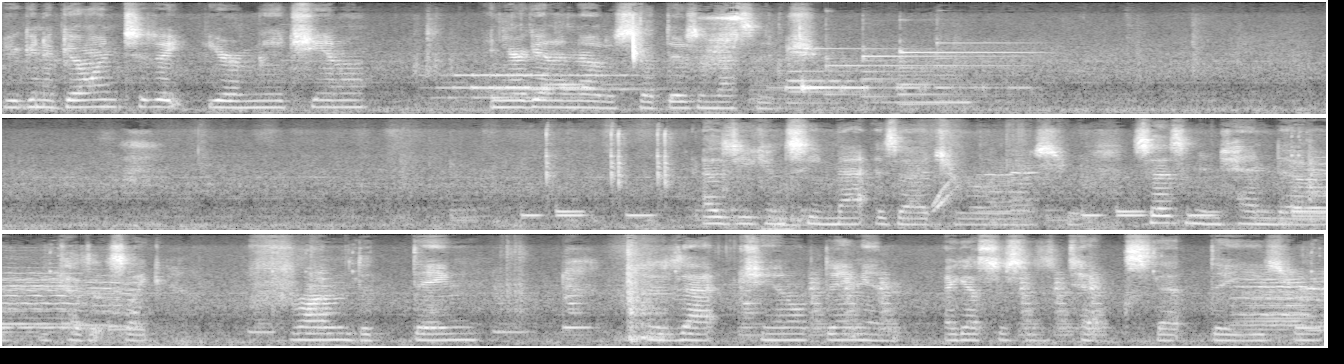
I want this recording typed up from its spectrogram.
you're gonna go into the your Mii channel and you're gonna notice that there's a message. As you can see, Matt is at It says Nintendo because it's like from the thing, that channel thing, and I guess this is text that they use for it.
